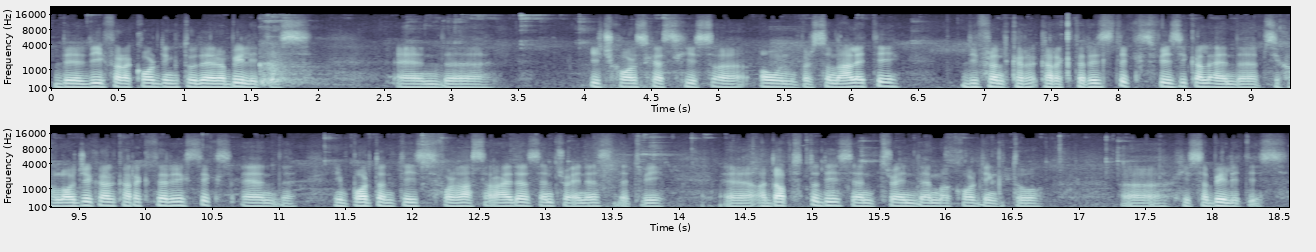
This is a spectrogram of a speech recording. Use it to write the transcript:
they differ according to their abilities and uh, each horse has his uh, own personality different char characteristics physical and uh, psychological characteristics. And uh, important is for us riders and trainers that we adapt to this and train them according to his abilities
